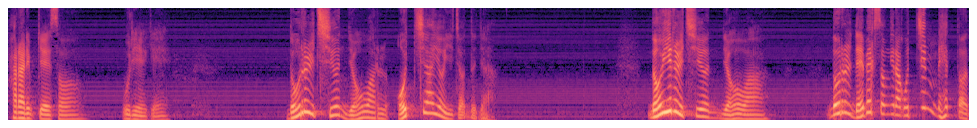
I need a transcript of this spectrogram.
하나님께서 우리에게 너를 지은 여호와를 어찌하여 잊었느냐? 너희를 지은 여호와 너를 내 백성이라고 찜했던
